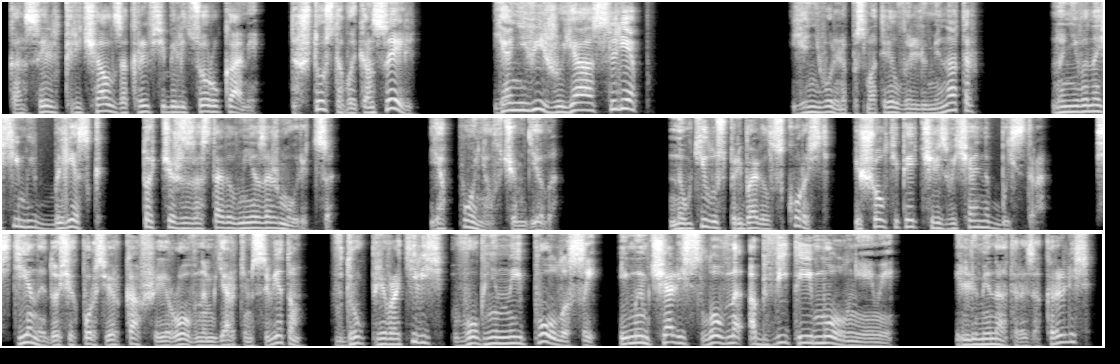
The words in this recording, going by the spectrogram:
Консель кричал, закрыв себе лицо руками. «Да что с тобой, консель? Я не вижу, я ослеп!» Я невольно посмотрел в иллюминатор, но невыносимый блеск тотчас же заставил меня зажмуриться. Я понял, в чем дело. Наутилус прибавил скорость и шел теперь чрезвычайно быстро. Стены, до сих пор сверкавшие ровным ярким светом, вдруг превратились в огненные полосы, и мы мчались, словно обвитые молниями. Иллюминаторы закрылись,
